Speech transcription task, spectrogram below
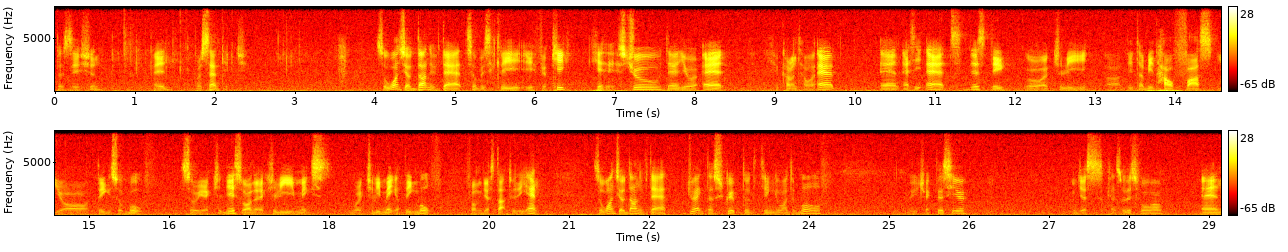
position. And percentage. So once you're done with that so basically if your key hit is true then will add your current time will add and as it adds this thing will actually uh, determine how fast your things will move. So you actually this one actually makes will actually make a thing move from your start to the end. So once you're done with that drag the script to the thing you want to move. You check this here. And just cancel this for a while. And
